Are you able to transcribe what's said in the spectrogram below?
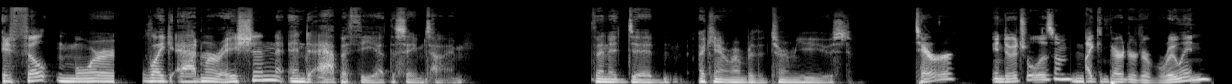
it felt more like admiration and apathy at the same time than it did. I can't remember the term you used. Terror? Individualism? Mm. I compared her to ruin.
